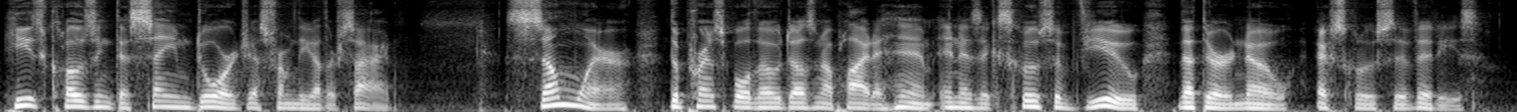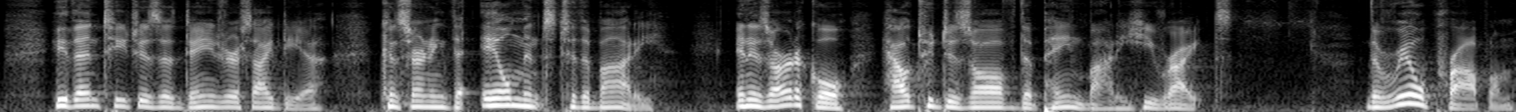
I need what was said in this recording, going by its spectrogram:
he's closing the same door just from the other side. Somewhere, the principle, though, doesn't apply to him in his exclusive view that there are no exclusivities. He then teaches a dangerous idea concerning the ailments to the body. In his article, How to Dissolve the Pain Body, he writes the real problem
